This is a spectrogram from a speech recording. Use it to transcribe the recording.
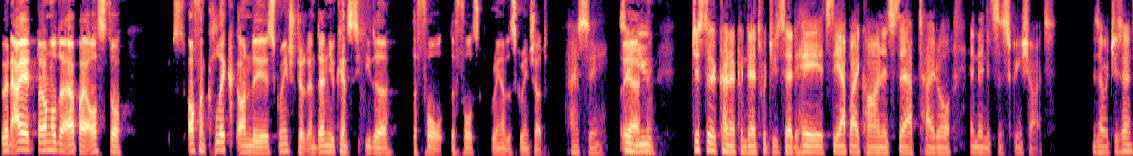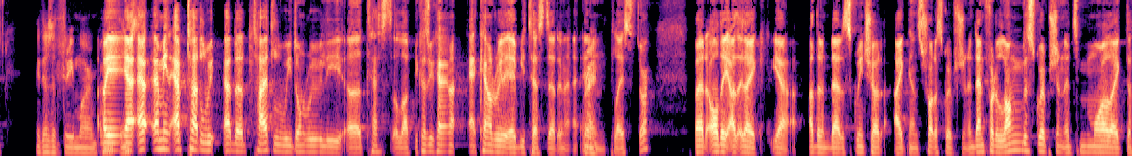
when I download the app, I also often click on the screenshot, and then you can see the the full the full screen of the screenshot. I see. So yeah, you just to kind of condense what you said. Hey, it's the app icon, it's the app title, and then it's the screenshots. Is that what you said? Like those are three more important. Oh, yeah, things. I, I mean, app title. We, at the title, we don't really uh, test a lot because you cannot uh, cannot really A/B test that in, uh, in right. Play Store. But all the other, like, yeah, other than that, a screenshot, icons, short description, and then for the long description, it's more like the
